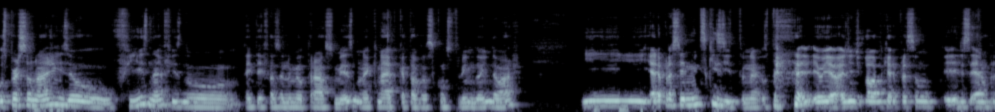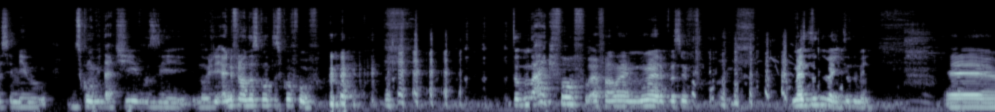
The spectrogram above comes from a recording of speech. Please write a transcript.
os personagens eu fiz, né? Fiz no. Tentei fazer no meu traço mesmo, né? Que na época tava se construindo ainda, eu acho. E era para ser muito esquisito, né? Eu, a gente falava que era para ser um, eles eram para ser meio desconvidativos e nojento. Aí no final das contas ficou fofo. Todo mundo, ai que fofo. Aí fala, ah, não era para ser fofo. Mas tudo bem, tudo bem. É,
